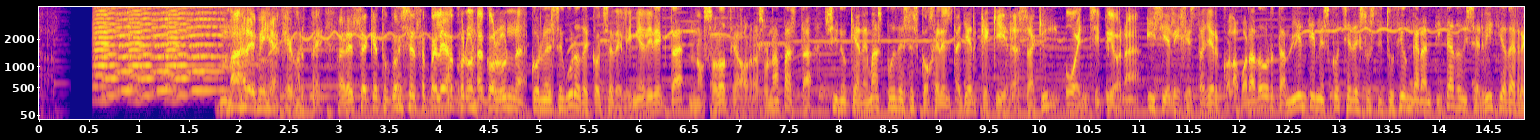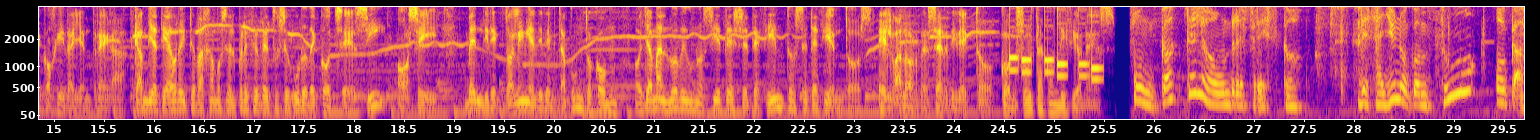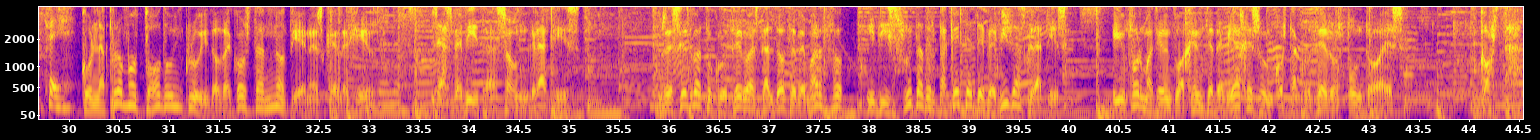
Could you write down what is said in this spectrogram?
Madre mía, qué golpe. Parece que tu coche se ha peleado con una columna. Con el seguro de coche de línea directa no solo te ahorras una pasta, sino que además puedes escoger el taller que quieras aquí o en Chipiona. Y si eliges taller colaborador, también tienes coche de sustitución garantizado y servicio de recogida y entrega. Cámbiate ahora y te bajamos el precio de tu seguro de coche, sí o sí. Ven directo a lineadirecta.com o llama al 917-700-700. El valor de ser directo. Consulta condiciones. ¿Un cóctel o un refresco? ¿Desayuno con zumo o café? Con la promo todo incluido de costa no tienes que elegir. Las bebidas son gratis. Reserva tu crucero hasta el 12 de marzo y disfruta del paquete de bebidas gratis. Infórmate en tu agencia de viajes o en costacruceros.es. Costa.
